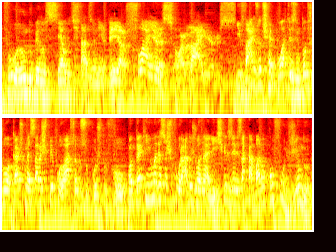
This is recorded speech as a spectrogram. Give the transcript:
voando pelo céu dos Estados Unidos. They are flyers or liars. E vários outros repórteres em todos os locais começaram a especular sobre o suposto voo. Quanto é que em uma dessas furadas jornalísticas eles acabaram confundindo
